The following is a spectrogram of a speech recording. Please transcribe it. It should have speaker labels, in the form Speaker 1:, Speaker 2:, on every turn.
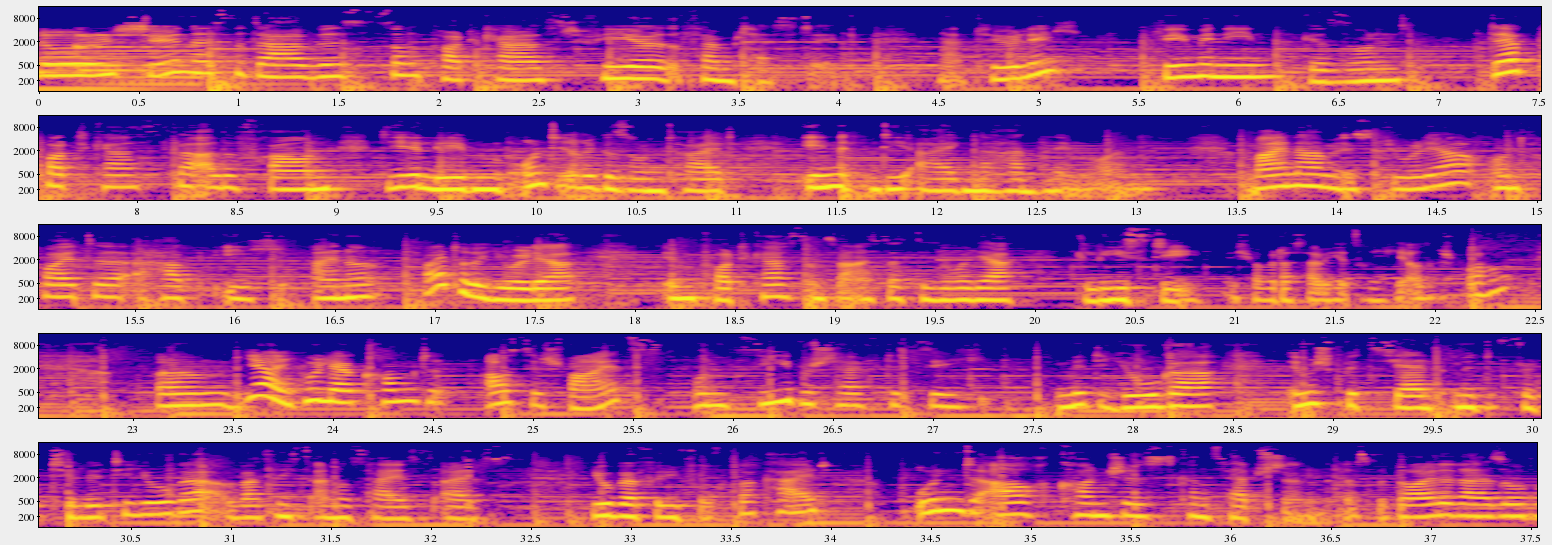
Speaker 1: Hallo, schön, dass du da bist zum Podcast Feel Fantastic. Natürlich feminin, gesund, der Podcast für alle Frauen, die ihr Leben und ihre Gesundheit in die eigene Hand nehmen wollen. Mein Name ist Julia und heute habe ich eine weitere Julia im Podcast und zwar ist das die Julia Gliesti. Ich hoffe, das habe ich jetzt richtig ausgesprochen. Ähm, ja, Julia kommt aus der Schweiz und sie beschäftigt sich mit Yoga, im Speziellen mit Fertility Yoga, was nichts anderes heißt als Yoga für die Fruchtbarkeit und auch Conscious Conception. Das bedeutet also,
